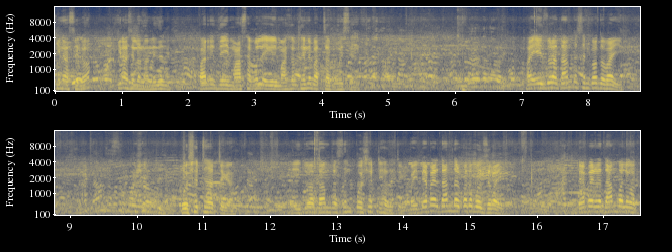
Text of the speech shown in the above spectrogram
কিনা ছিল। কিনা ছিল না, নিজের বাড়ির যে মাছা করলে এই মাছা থেকে বাচ্চা হয়েছে। ভাই, এই জোড়া দাম চাচ্ছেন কত ভাই? পঁয়ষট্টি হাজার টাকা। এই জোড়া দাম চাচ্ছেন পঁয়ষট্টি হাজার টাকা। ভাই ব্যাপারের দাম দর কত বলছে ভাই? ব্যাপারের দাম বলে কত?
